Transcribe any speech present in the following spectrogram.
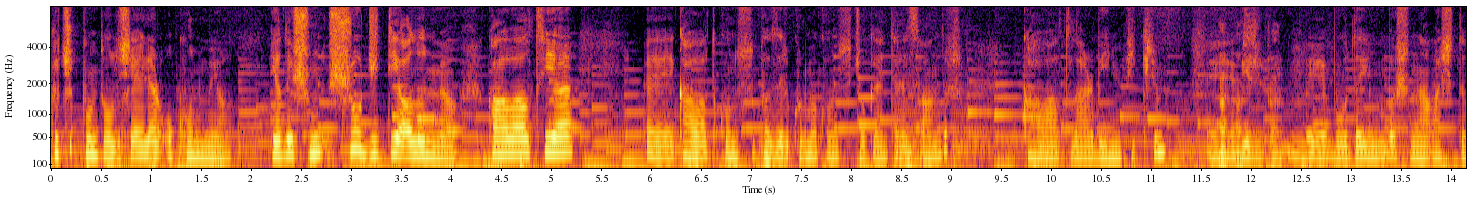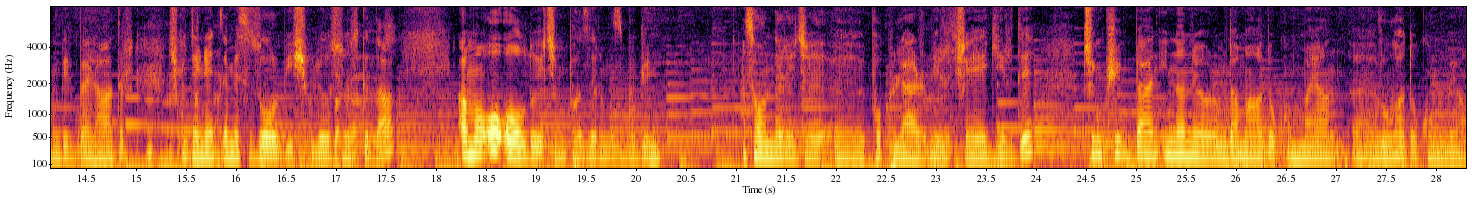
küçük puntolu şeyler okunmuyor. Ya da şu, şu ciddiye alınmıyor. Kahvaltıya e, kahvaltı konusu, pazarı kurma konusu çok enteresandır. Kahvaltılar benim fikrim. E, bir e, buğdayın başına açtığım bir beladır. Çünkü denetlemesi zor bir iş biliyorsunuz Mutlaka, gıda. Ama o olduğu için pazarımız bugün son derece e, popüler bir şeye girdi. Çünkü ben inanıyorum damağa dokunmayan e, ruha dokunmuyor.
